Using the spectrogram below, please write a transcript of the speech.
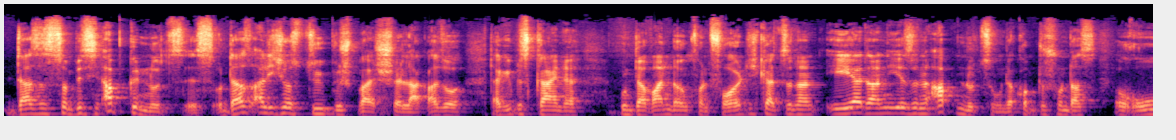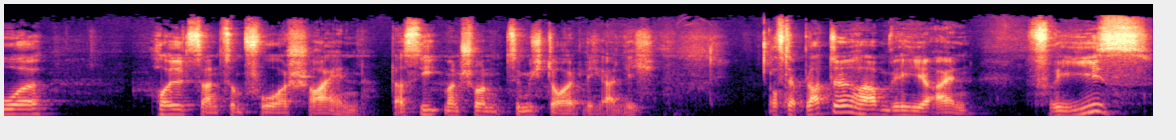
dass es so ein bisschen abgenutzt ist. Und das ist eigentlich was typisch bei Shellac. Also da gibt es keine Unterwanderung von Feuchtigkeit, sondern eher dann hier so eine Abnutzung. Da kommt schon das rohe Holz dann zum Vorschein. Das sieht man schon ziemlich deutlich eigentlich. Auf der Platte haben wir hier ein Fries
